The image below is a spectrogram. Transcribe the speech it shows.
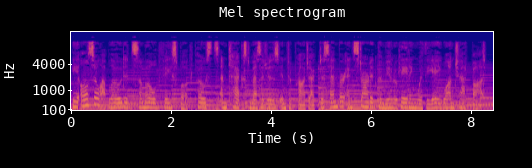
He also uploaded some old Facebook posts and text messages into Project December and started communicating with the AI chatbot.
